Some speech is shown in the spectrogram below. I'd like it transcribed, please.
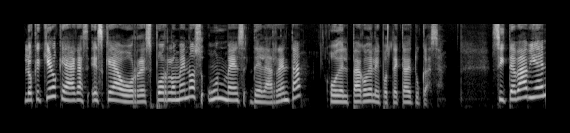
Lo que quiero que hagas es que ahorres por lo menos un mes de la renta o del pago de la hipoteca de tu casa. Si te va bien,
